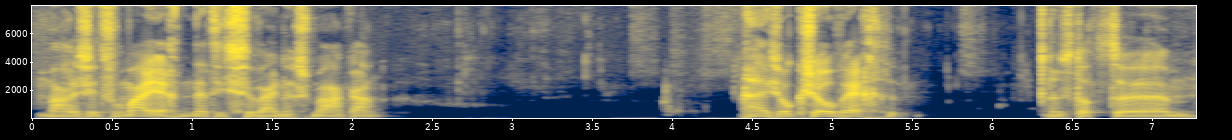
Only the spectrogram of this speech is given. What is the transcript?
Maar er zit voor mij echt net iets te weinig smaak aan. Hij is ook zo weg. Dus dat, uh,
